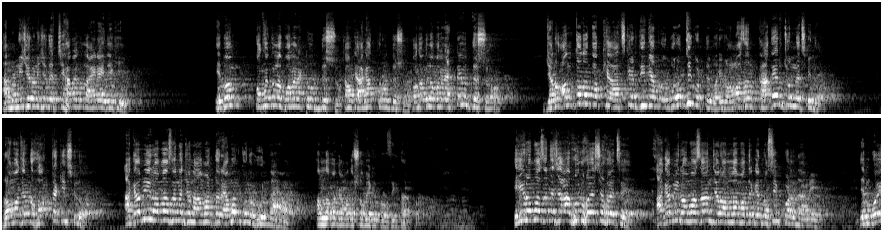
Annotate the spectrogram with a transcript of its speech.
আমরা নিজেরা নিজেদের চেহারাগুলো আয়নায় দেখি। এবং কথাগুলো বলার একটা উদ্দেশ্য, কাউকে আঘাত করার উদ্দেশ্য কথাগুলো বলার একটাই উদ্দেশ্য যেন অন্তত পক্ষে আজকের দিনে আমরা উপলব্ধি করতে পারি রমাজান কাদের জন্য ছিল? রমাজানের হকটা কি ছিল? আগামী রমাজানের জন্য আমার দ্বারা এমন কোনো ভুল না হয়। আল্লাহ পাক আমাদের সবাইকে তৌফিক দান করে এই রমাজানে যা ভুল হয়েছে হয়েছে। আগামী রমাজান যেন আল্লাহ আমাদেরকে নসিব করে না আমি এবং ওই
